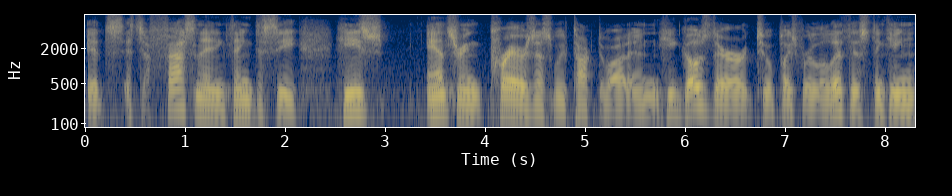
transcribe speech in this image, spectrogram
it's it's a fascinating thing to see. He's answering prayers as we've talked about, and he goes there to a place where Lilith is, thinking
